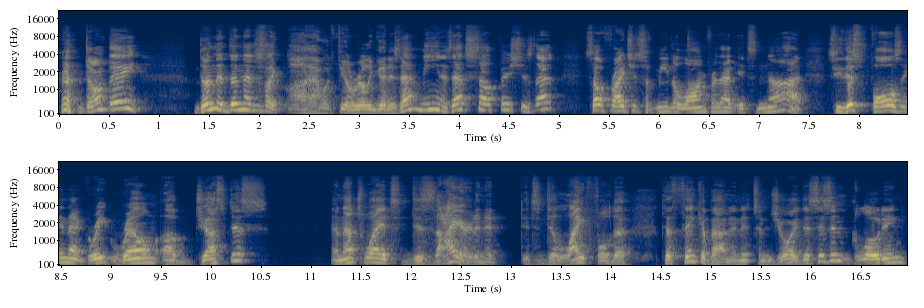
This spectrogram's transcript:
don't they? Doesn't, it, doesn't that just like, oh, that would feel really good? Is that mean? Is that selfish? Is that self righteous of me to long for that? It's not. See, this falls in that great realm of justice, and that's why it's desired and it, it's delightful to, to think about and it's enjoyed. This isn't gloating,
